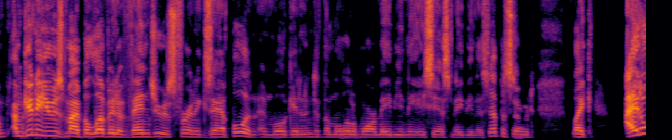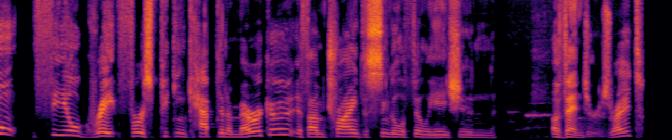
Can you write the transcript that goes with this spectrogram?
I'm, I'm going to use my beloved Avengers for an example, and, and we'll get into them a little more maybe in the ACS, maybe in this episode. Like, I don't feel great first picking Captain America if I'm trying to single affiliation Avengers, right?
